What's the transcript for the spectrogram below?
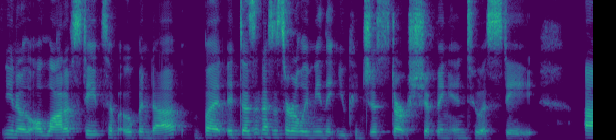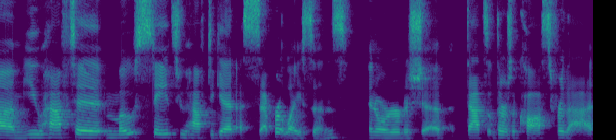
you know, a lot of states have opened up, but it doesn't necessarily mean that you can just start shipping into a state. Um, you have to most states you have to get a separate license in order to ship. That's there's a cost for that.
